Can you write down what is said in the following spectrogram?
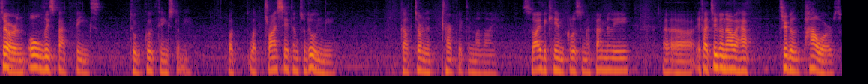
turned all these bad things to good things to me. What, what tries Satan to do in me, God turned it perfect in my life. So I became close to my family. Uh, if I tell you now I have triple powers,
